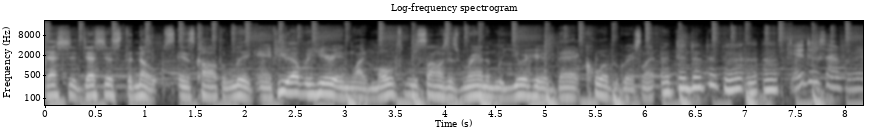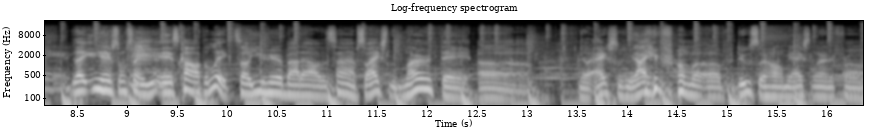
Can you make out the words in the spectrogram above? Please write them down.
That's just that's just the notes. It's called the lick. And if you ever hear it in like multiple songs, just randomly, you'll hear that chord progression like. uh, dun, dun, dun, dun, uh, uh. it do sound familiar. Like you know what I'm saying? It's called the lick. So you hear about it all the time. So I actually learned that. Uh, you know, actually, I hear from a, a producer homie. I actually learned it from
